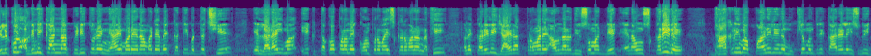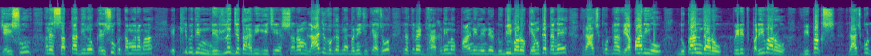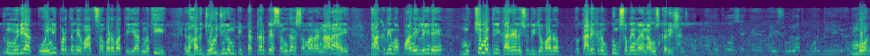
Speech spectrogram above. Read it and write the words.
બિલકુલ અગ્નિકાંડના પીડિતોને ન્યાય મળે એના માટે અમે કટિબદ્ધ છીએ. એ લડાઈમાં એક ટકો પણ અમે કોમ્પ્રોમાઇઝ કરવાના નથી અને કરેલી જાહેરાત પ્રમાણે આવનારા દિવસોમાં ડેટ એનાઉન્સ કરીને ઢાંકણીમાં પાણી લઈને મુખ્યમંત્રી કાર્યાલય સુધી જઈશું અને સત્તાધીનો કહીશું કે તમારામાં એટલી બધી નિર્લજ્જતા આવી ગઈ છે શરમ લાજ વગરના બની ચૂક્યા છો, એટલે તમે ઢાંકણીમાં પાણી લઈને ડૂબી મારો. કેમ કે તમે રાજકોટના વેપારીઓ દુકાનદારો, પીડિત પરિવારો, વિપક્ષ, રાજકોટનું મીડિયા કોઈની પણ તમે વાત સાંભળવા તૈયાર નથી. એટલે હર જોર જુલમ કે ટક્કર પે સંઘર્ષ અમારા નારા હે. ઢાંકણીમાં પાણી લઈને મુખ્યમંત્રી કાર્યાલય સુધી જવાનો કાર્યક્રમ ટૂંક સમયમાં એનાઉન્સ કરીશું.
